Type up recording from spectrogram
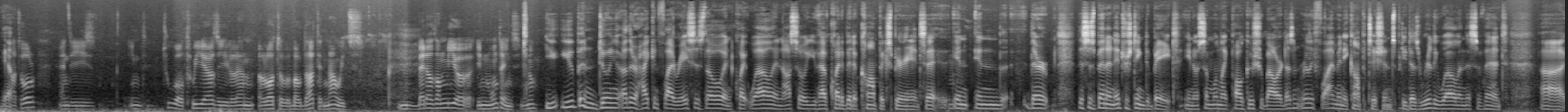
Yeah. at all, and he's in two or three years he learned a lot about that, and now it's better than me uh, in mountains. You know. You you've been doing other hike and fly races though, and quite well, and also you have quite a bit of comp experience. Uh, In in the, there, this has been an interesting debate. You know, someone like Paul Guschlbauer doesn't really fly many competitions, but he does really well in this event. Uh,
